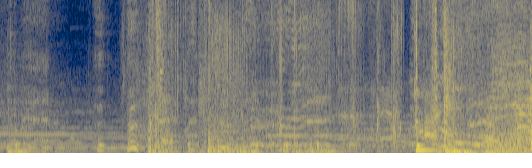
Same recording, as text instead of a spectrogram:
Ha ha ha!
